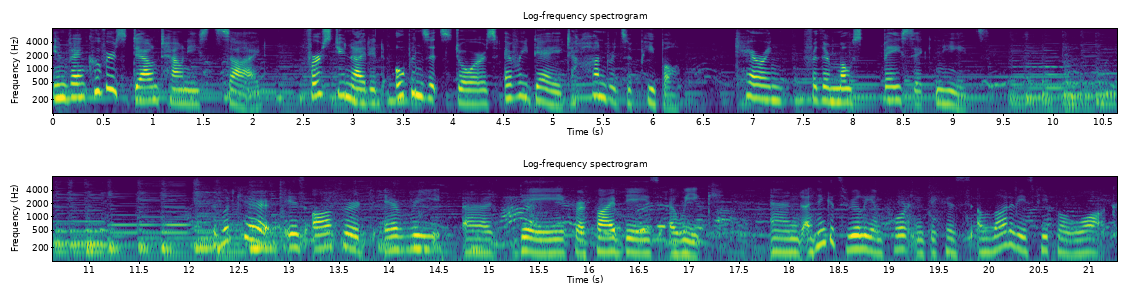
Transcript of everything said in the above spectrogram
In Vancouver's downtown east side, First United opens its doors every day to hundreds of people, caring for their most basic needs. The foot care is offered every uh, day for five days a week. And I think it's really important because a lot of these people walk,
